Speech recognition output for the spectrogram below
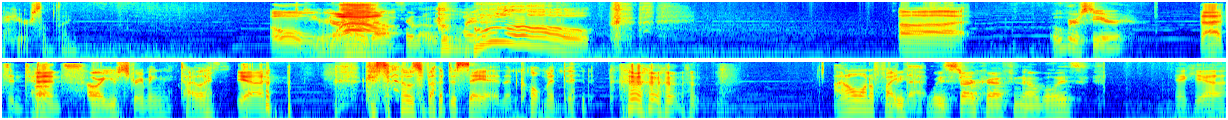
I hear something. Oh Did you hear it? Eyes wow! out for those spiders. Whoa! uh, Overseer. That's intense. oh, are you streaming, Tyler? Yeah. Because I was about to say it, and then Coleman did. I don't want to fight we, that. we StarCraft now, boys. Heck yeah!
